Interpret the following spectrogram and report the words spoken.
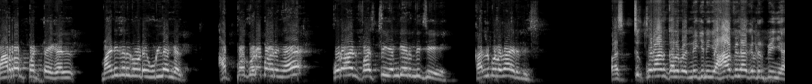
மரப்பட்டைகள் மனிதர்களுடைய உள்ளங்கள். அப்ப கூட பாருங்க குர்ஆன் ஃபர்ஸ்ட் எங்க இருந்துச்சு? கல்புல தான் இருந்துச்சு. ஃபர்ஸ்ட் குர்ஆன் கல்புல. இன்னைக்கு நீங்க ஹாஃபிலாக்கள் இருப்பீங்க.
